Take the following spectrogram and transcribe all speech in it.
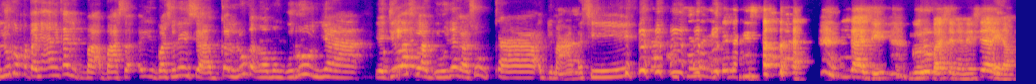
lu kan pertanyaannya kan bahasa eh, bahasa Indonesia bukan lu nggak ngomong gurunya. Ya jelas lah gurunya nggak suka. Gimana sih? Enggak sih guru bahasa Indonesia yang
